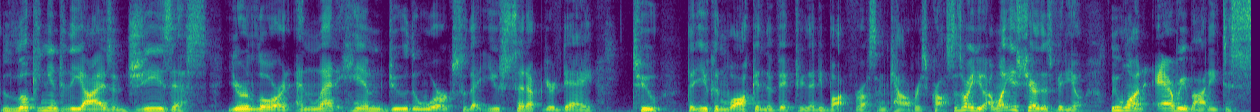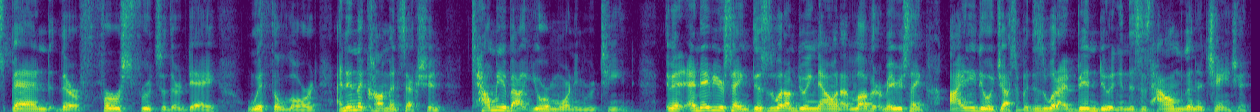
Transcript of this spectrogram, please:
looking into the eyes of Jesus, your Lord, and let Him do the work so that you set up your day to that you can walk in the victory that he bought for us on Calvary's cross. This is what I do. I want you to share this video. We want everybody to spend their first fruits of their day with the Lord. And in the comment section, tell me about your morning routine. And maybe you're saying, this is what I'm doing now and I love it. Or maybe you're saying, I need to adjust it, but this is what I've been doing and this is how I'm going to change it.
